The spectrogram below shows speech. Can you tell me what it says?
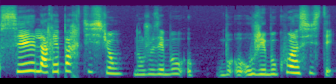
c'est la répartition, dont j'ai beaucoup insisté.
